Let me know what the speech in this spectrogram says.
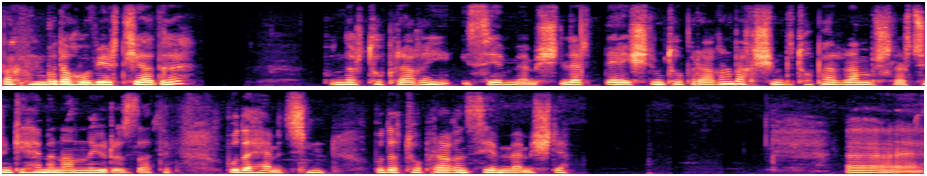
Bakın bu da hovertiyadı. Bunlar toprağı sevmemişler. Değiştim toprağını. Bak şimdi toparlanmışlar. Çünkü hemen anlıyoruz zaten. Bu da hem için. Bu da toprağın sevmemişti. Ee,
